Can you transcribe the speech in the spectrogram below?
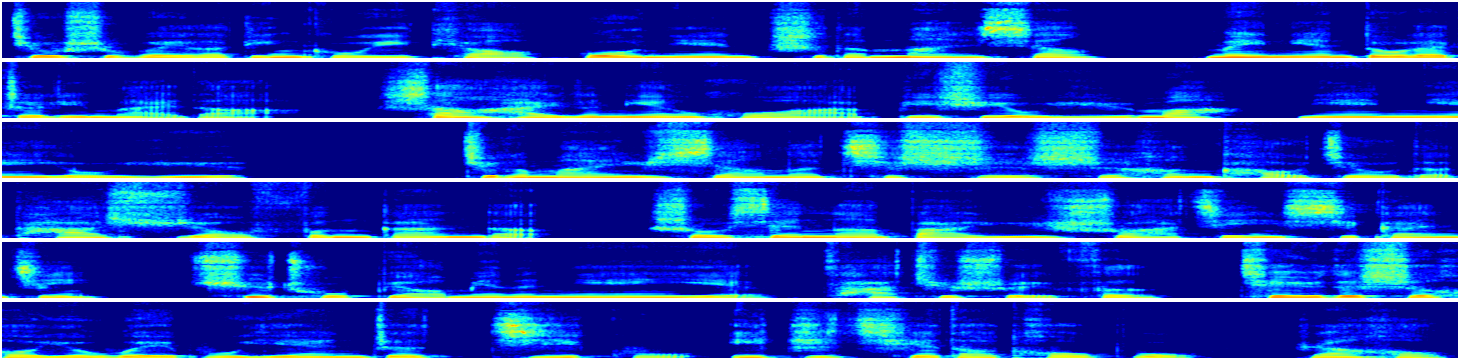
就是为了订购一条过年吃的鳗香，每年都来这里买的。上海的年货啊，必须有鱼嘛，年年有余。这个鳗鱼香呢，其实是很考究的，它需要风干的。首先呢，把鱼刷净、洗干净，去除表面的粘液，擦去水分。切鱼的时候，由尾部沿着脊骨一直切到头部，然后。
